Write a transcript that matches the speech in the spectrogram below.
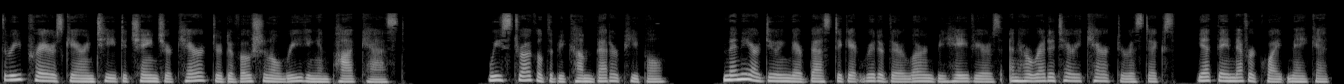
Three prayers guaranteed to change your character devotional reading and podcast. We struggle to become better people. Many are doing their best to get rid of their learned behaviors and hereditary characteristics, yet they never quite make it.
